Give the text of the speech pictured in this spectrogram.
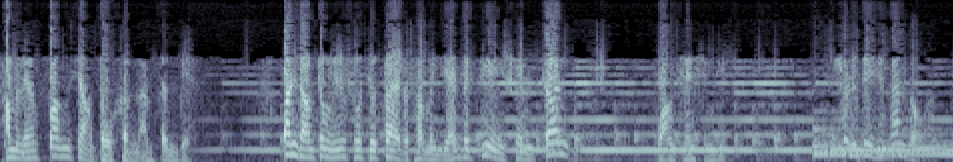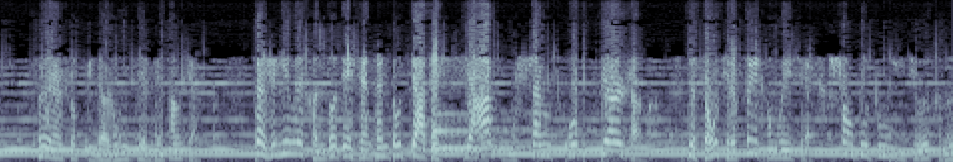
他们连方向都很难分辨。班长郑林书就带着他们沿着电线杆往前行进，顺着电线杆走啊，虽然说比较容易辨别方向，但是因为很多电线杆都架在峡谷、山坡边上啊，这走起来非常危险，稍不注意就有可能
